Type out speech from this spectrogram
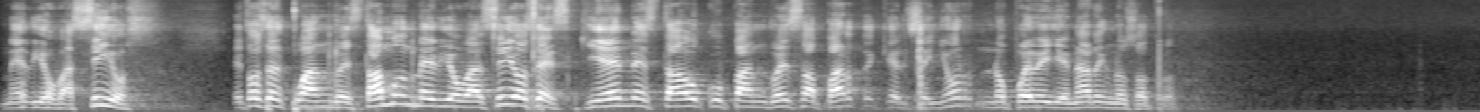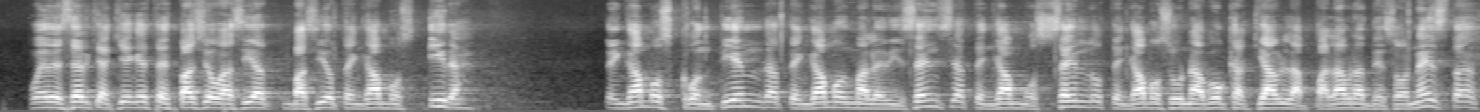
medio vacíos. Entonces, cuando estamos medio vacíos es quién está ocupando esa parte que el Señor no puede llenar en nosotros. Puede ser que aquí en este espacio vacío, tengamos ira, tengamos contienda, tengamos maledicencia, tengamos celo, tengamos una boca que habla palabras deshonestas,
